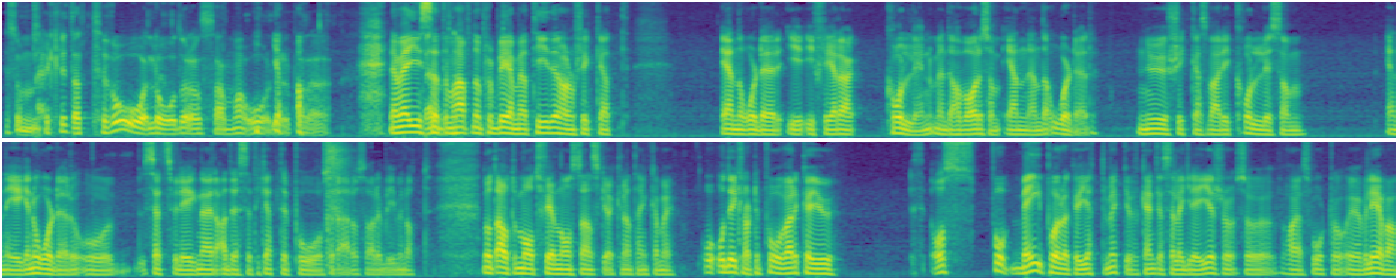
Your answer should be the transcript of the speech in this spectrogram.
är så märkligt att två lådor av samma order Ja. bara... Nej, men jag gissar att de har haft något problem med att tidigare har de skickat en order i, i flera kollin, men det har varit som en enda order. Nu skickas varje kolli som en egen order och sätts väl egna adressetiketter på och sådär och så har det blivit något, något automatfel någonstans ska jag kunna tänka mig. Och, och det är klart, det påverkar ju oss, på, mig påverkar ju jättemycket, för kan inte jag sälja grejer så, så har jag svårt att överleva.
